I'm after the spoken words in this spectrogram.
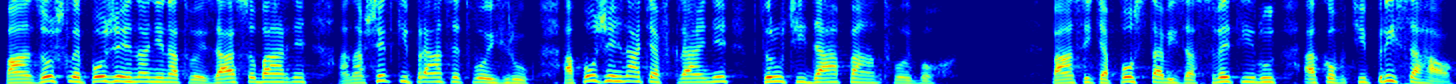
Pán zošle požehnanie na tvoje zásobárne a na všetky práce tvojich rúk a požehná ťa v krajine, ktorú ti dá Pán tvoj Boh. Pán si ťa postaví za svetý ľud, ako ti prisahal,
